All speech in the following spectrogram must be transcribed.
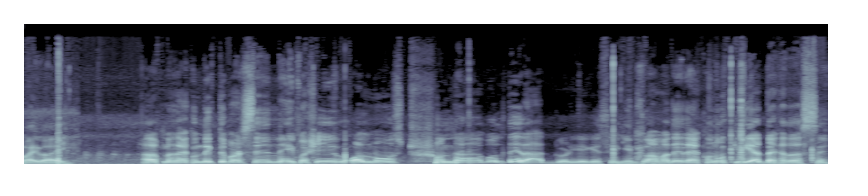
বাই বাই আর আপনারা এখন দেখতে পাচ্ছেন এই পাশে অলমোস্ট সন্ধ্যা বলতে রাত গড়িয়ে গেছে, কিন্তু আমাদের এখনও ক্লিয়ার দেখা যাচ্ছে।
